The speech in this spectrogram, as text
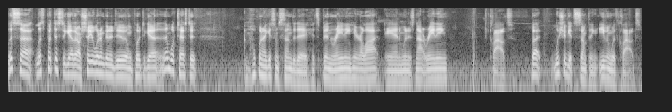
let's uh, let's put this together. I'll show you what I'm going to do, and we'll put it together, and then we'll test it. I'm hoping I get some sun today. It's been raining here a lot, and when it's not raining, clouds. But we should get something, even with clouds.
